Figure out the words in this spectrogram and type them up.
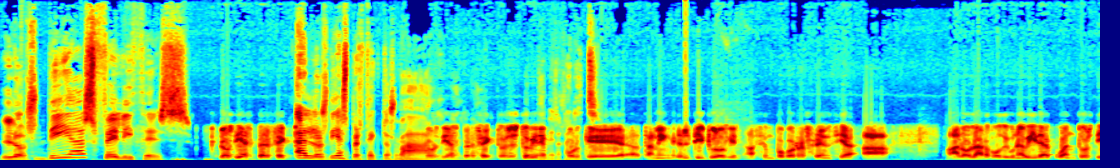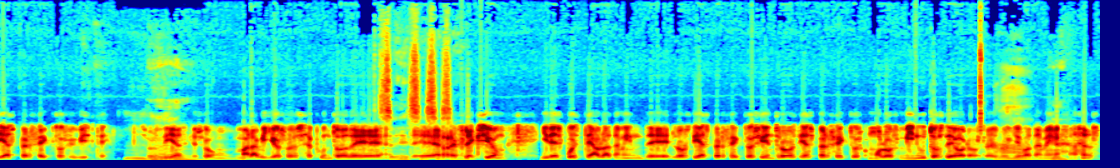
Los días felices. Los días perfectos. Ah, los días perfectos. Vale, los días vale, perfectos. Esto viene porque ah, también el título hace un poco referencia a, a lo largo de una vida cuántos días perfectos viviste. Esos días que son maravillosos, ese punto de, Sí, de sí, sí, sí. reflexión. Y después te habla también de los días perfectos y dentro de los días perfectos como los minutos de oro. Les lo Ah. lleva también al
